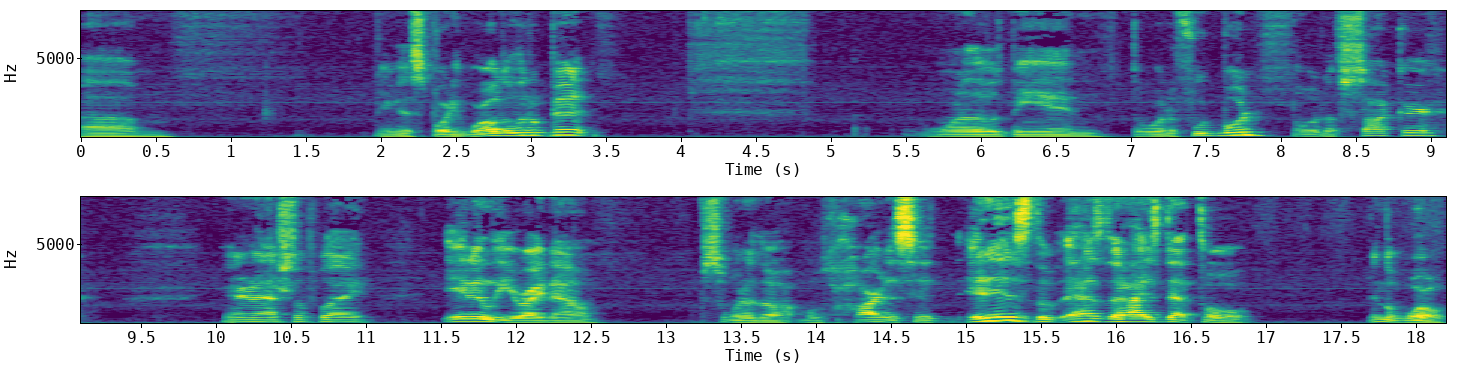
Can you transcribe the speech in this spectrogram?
um, maybe the sporting world a little bit. One of those being the world of football, the world of soccer, international play. Italy right now, it's one of the most hardest hit. It is the it has the highest death toll in the world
